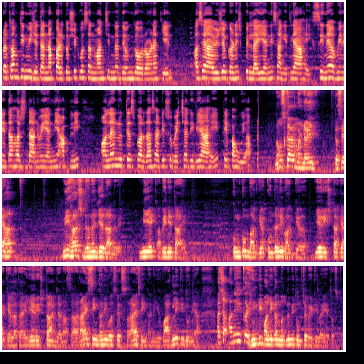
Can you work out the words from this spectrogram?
प्रथम तीन विजेत्यांना पारितोषिक व सन्मान चिन्ह देऊन गौरवण्यात येईल असे आयोजक गणेश पिल्लाई यांनी सांगितले आहे. सिने अभिनेता हर्ष दानवे यांनी आपली ऑनलाईन नृत्य स्पर्धासाठी शुभेच्छा दिली आहे. ते पाहूया. नमस्कार मंडळी कसे आहात? मी हर्ष धनंजय दानवे. मी एक अभिनेता आहे. कुमकुम भाग्य कुंडली भाग्य ये रिश्ता क्या कहलाता है ये रिश्ता अंजनाचा राय सिंघनी वर्सेस राय सिंघनी वागली की दुनिया अशा अनेक हिंदी मालिकांमधनं मी तुमच्या भेटीला येत असतो.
